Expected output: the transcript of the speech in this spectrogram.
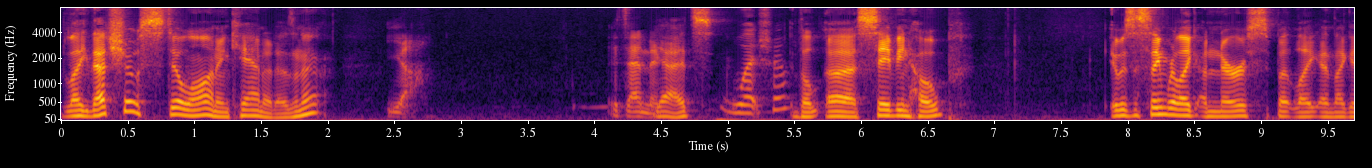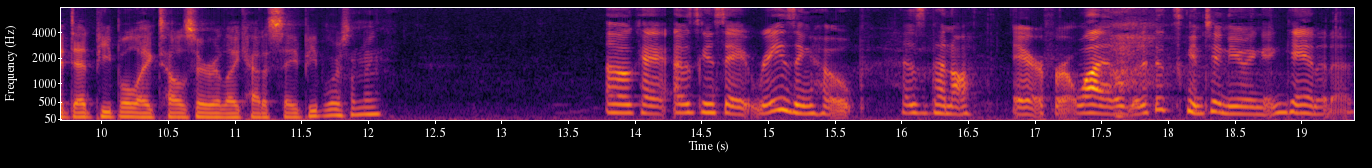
like that show's still on in Canada, isn't it? Yeah. It's ending. Yeah, it's What show? the uh, Saving Hope. It was this thing where like a nurse, but like and like a dead people like tells her like how to save people or something. Oh, okay, I was gonna say Raising Hope has been off air for a while, but if it's continuing in Canada,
